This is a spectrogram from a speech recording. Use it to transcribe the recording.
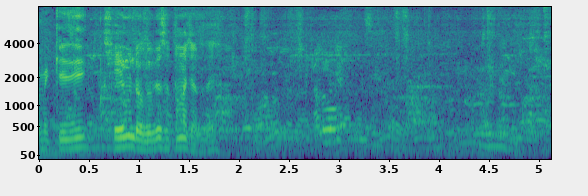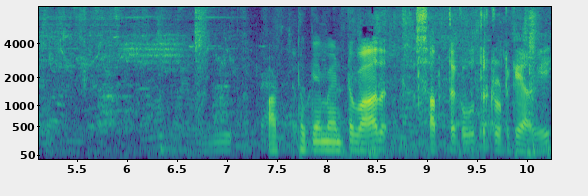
ਮਿੱਕੀ ਜੀ। 6 ਮਿੰਟ ਹੋ ਗਏ ਵੀਰੇ ਸੱਤਵਾਂ ਅੱਠ ਕੇ ਮਿੰਟ ਬਾਅਦ ਸੱਤ ਕਬੂਤਰ ਟੁੱਟ ਕੇ ਆ ਗਈ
